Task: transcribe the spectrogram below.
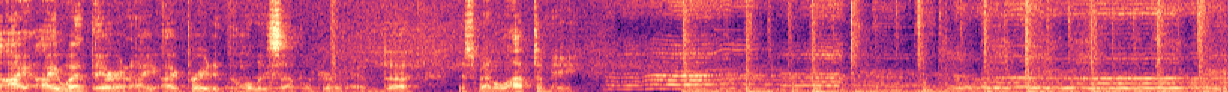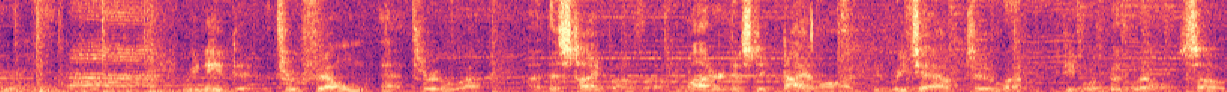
I, I went there and I, I prayed at the Holy Sepulchre, and uh, this meant a lot to me. We need, to, through film and through uh, uh, this type of modernistic dialogue, to reach out to uh, people of goodwill. So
